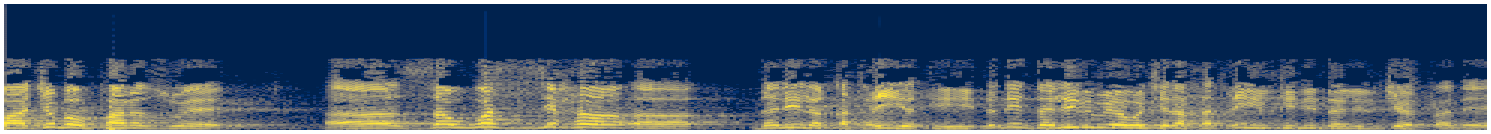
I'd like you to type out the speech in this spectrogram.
واجب او فرض وې زوزح دلیل قطعیته د دې دلیل وی و چې د قطعی قیدی دلیل چیرته دی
